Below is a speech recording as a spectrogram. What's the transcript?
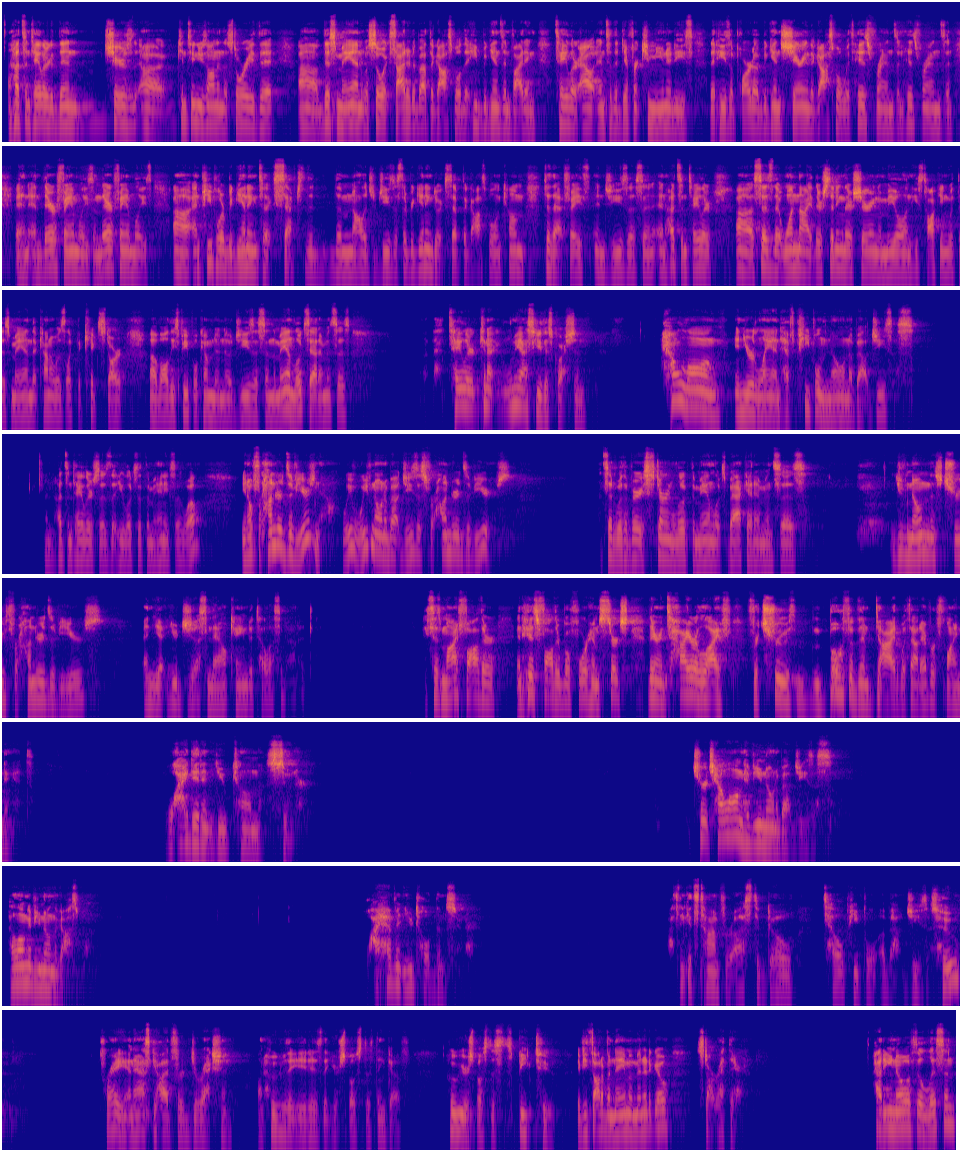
Hudson Taylor then shares, uh, continues on in the story that uh, this man was so excited about the gospel that he begins inviting Taylor out into the different communities that he's a part of, begins sharing the gospel with his friends and his friends and, and, and their families and their families. Uh, and people are beginning to accept the, the knowledge of Jesus. They're beginning to accept the gospel and come to that faith in Jesus. And, and Hudson Taylor uh, says that one night they're sitting there sharing a meal and he's talking with this man that kind of was like the kickstart of all these people coming to know Jesus. And the man looks at him and says, Taylor, can I let me ask you this question. How long in your land have people known about Jesus? And Hudson Taylor says that he looks at the man, he says, Well, you know, for hundreds of years now. We've, we've known about Jesus for hundreds of years. And said with a very stern look, the man looks back at him and says, You've known this truth for hundreds of years, and yet you just now came to tell us about it. He says, My father and his father before him searched their entire life for truth. Both of them died without ever finding it. Why didn't you come sooner? Church, how long have you known about Jesus? How long have you known the gospel? Why haven't you told them sooner? I think it's time for us to go tell people about Jesus. Who? Pray and ask God for direction on who it is that you're supposed to think of, who you're supposed to speak to. If you thought of a name a minute ago, start right there. How do you know if they'll listen?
